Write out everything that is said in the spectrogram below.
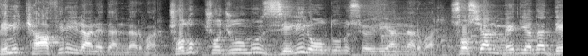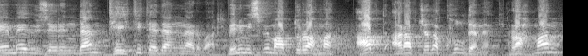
Beni kafir ilan edenler var. Çoluk çocuğumun zelil olduğunu söyleyenler var. Sosyal medyada DM üzerinden tehdit edenler var. Benim ismim Abdurrahman. Abd Arapçada kul demek. Rahman,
